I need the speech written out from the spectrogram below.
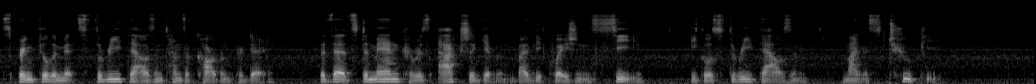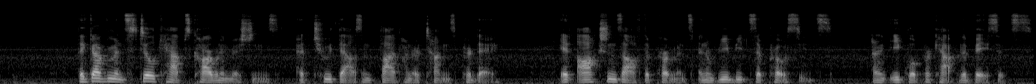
Springfield emits 3,000 tons of carbon per day, but that its demand curve is actually given by the equation C equals 3,000 minus 2p. The government still caps carbon emissions at 2,500 tons per day. It auctions off the permits and rebates the proceeds on an equal per capita basis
